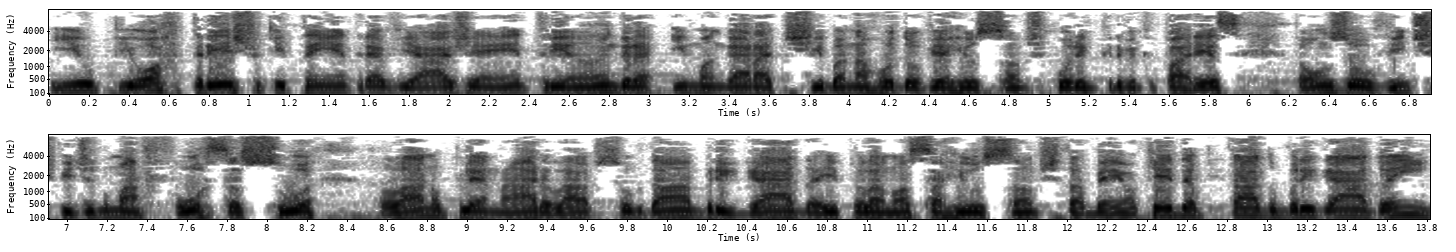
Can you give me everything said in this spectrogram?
e o pior trecho que tem entre a viagem é entre Angra e Mangaratiba na rodovia Rio Santos, por incrível que pareça. Então os ouvintes pedindo uma força sua lá no plenário, lá sobre dar uma brigada aí pela nossa Rio Santos também. Ok, deputado? Obrigado, hein?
